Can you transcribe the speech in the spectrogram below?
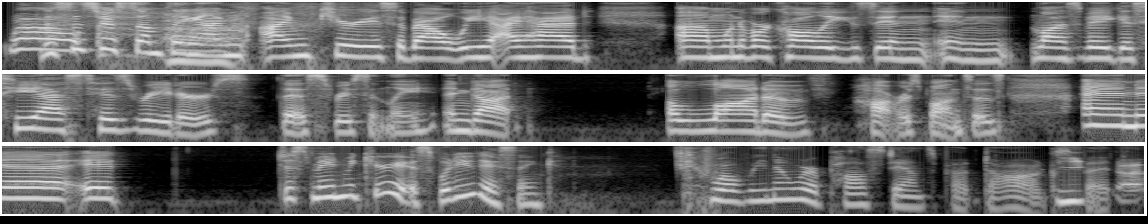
Well, this is just something I'm I'm curious about. We I had um, one of our colleagues in in Las Vegas. He asked his readers this recently and got a lot of hot responses, and uh, it just made me curious. What do you guys think? Well, we know where Paul stands about dogs, but Uh,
